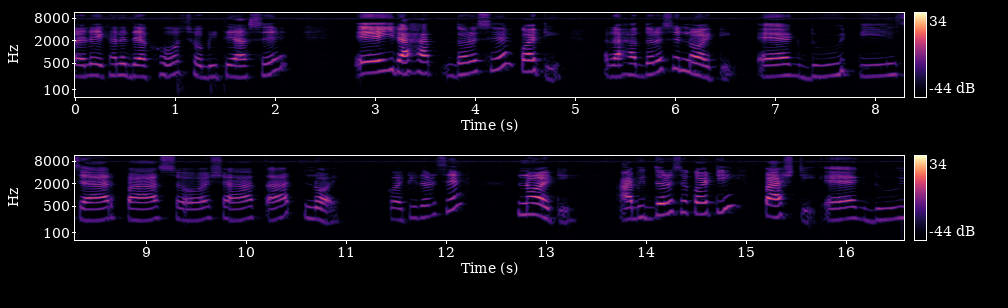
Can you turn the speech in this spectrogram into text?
তাহলে এখানে দেখো ছবিতে আছে, এই রাহাত ধরেছে কয়টি? রাহাত ধরেছে নয়টি। এক, দুই, তিন, চার, পাঁচ, ছয়, সাত, আট, নয়। কয়টি ধরেছে? নয়টি। আবির ধরেছে কয়টি? পাঁচটি। এক, দুই,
